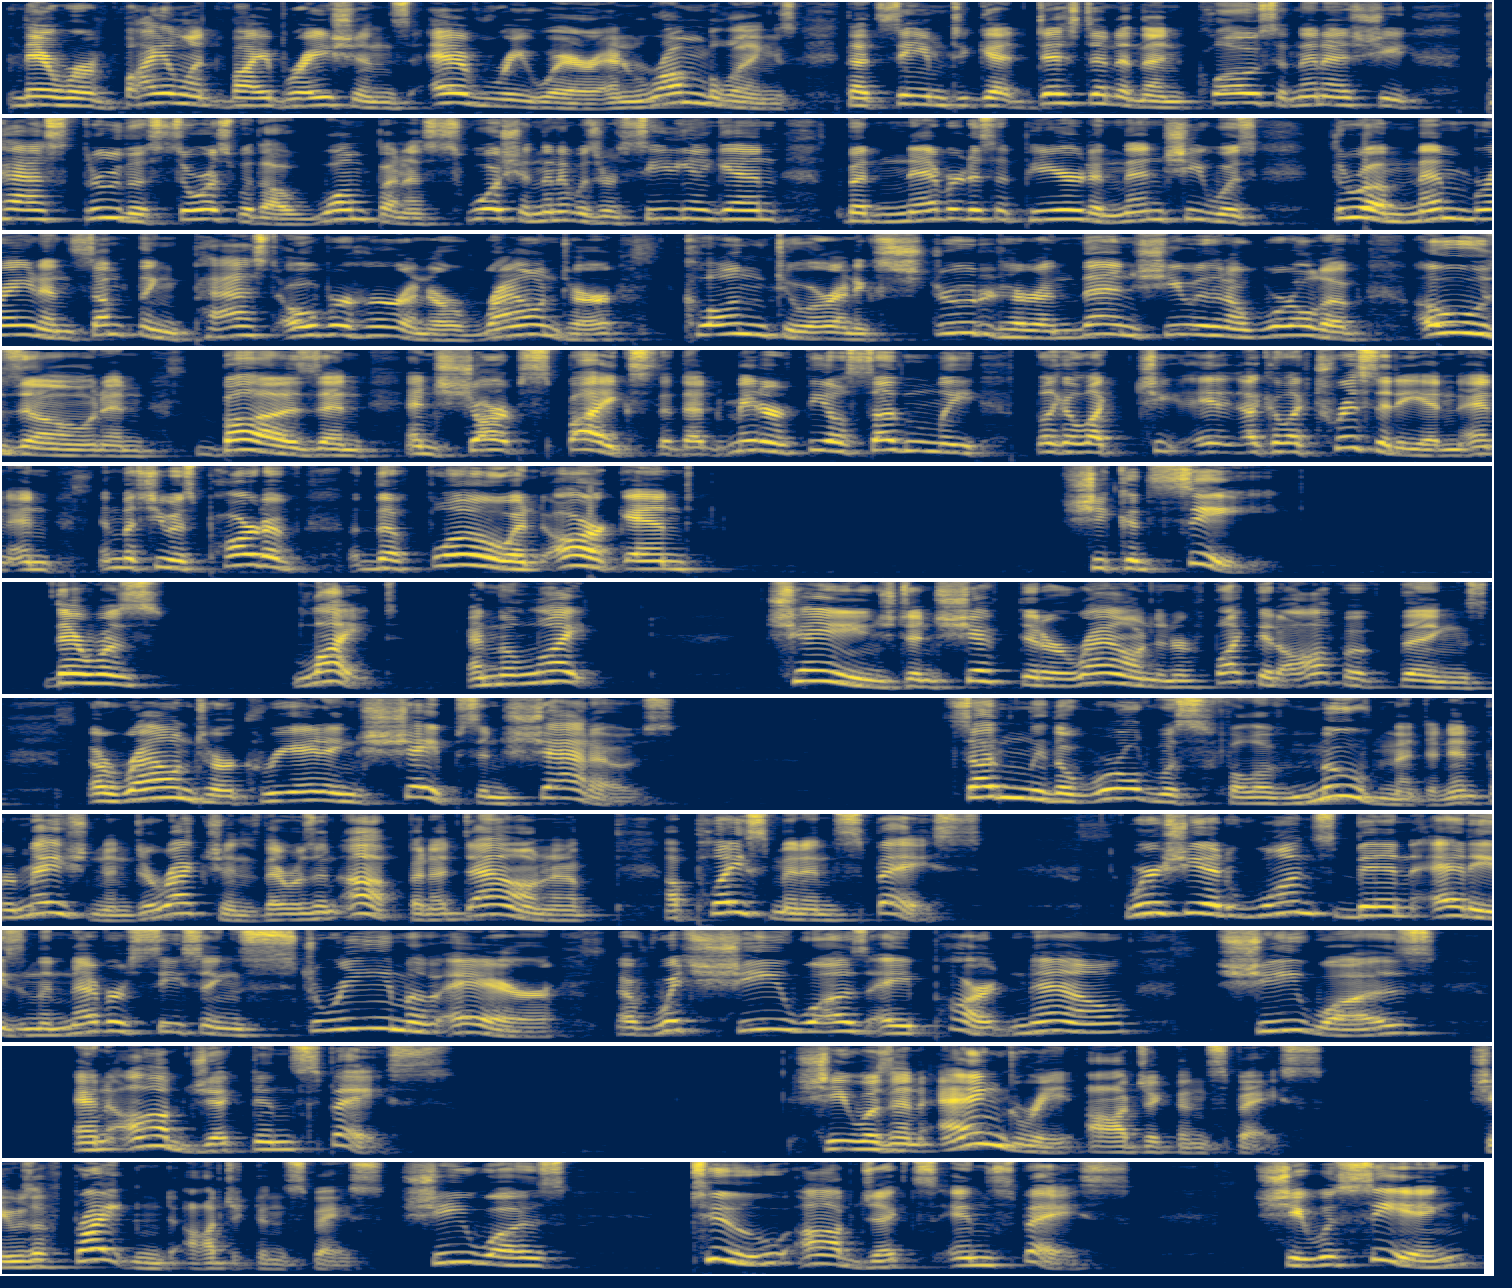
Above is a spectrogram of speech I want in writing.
There were violent vibrations everywhere and rumblings that seemed to get distant and then close, and then as she passed through the source with a whump and a swoosh, and then it was receding again, but never disappeared, and then she was through a membrane, and something passed over her and around her, clung to her and extruded her, and then she was in a world of ozone and buzz and, and sharp spikes that, that made her feel suddenly like, elect- like electricity, and, and, and, and that she was part of the flow and arc, and she could see. There was light, and the light changed and shifted around and reflected off of things around her, creating shapes and shadows. Suddenly, the world was full of movement and information and directions. There was an up and a down and a, a placement in space. Where she had once been eddies in the never ceasing stream of air of which she was a part, now she was an object in space. She was an angry object in space. She was a frightened object in space. She was two objects in space. She was seeing,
